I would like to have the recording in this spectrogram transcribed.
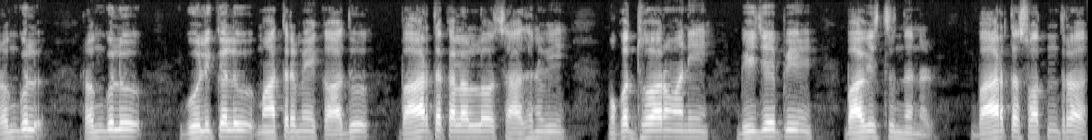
రంగులు రంగులు గోలికలు మాత్రమే కాదు భారత కళల్లో సాధనవి ముఖద్వారం అని బీజేపీ భావిస్తుందన్నాడు. భారత స్వతంత్ర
